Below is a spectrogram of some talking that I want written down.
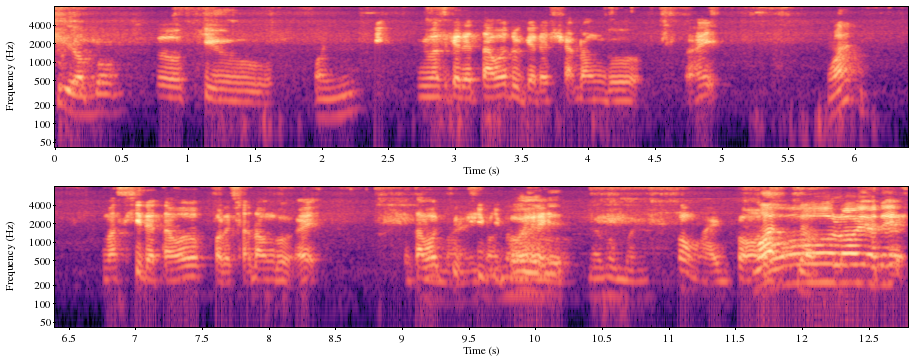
put your bomb. So cute. Fine. We must get the tower to get the shutdown goal, right? What? Must hit the tower for the shutdown goal, right? The tower Oh killed three God, people, no, no, right? no. Never mind. Oh my god. What oh, the- Lord, you're dead.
